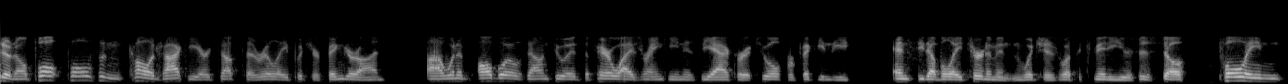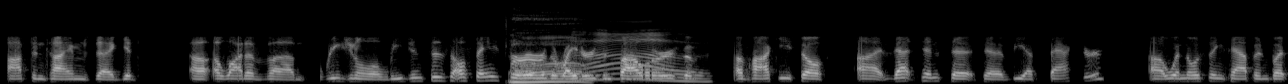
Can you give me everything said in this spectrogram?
don't know. Poll, polls in college hockey are tough to really put your finger on. Uh, when it all boils down to it, the pairwise ranking is the accurate tool for picking the NCAA tournament, which is what the committee uses. So polling oftentimes uh, gets uh, a lot of um, regional allegiances, I'll say, for the Oh. writers and followers of, Oh. of hockey. So uh, that tends to, to be a factor uh, when those things happen. But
